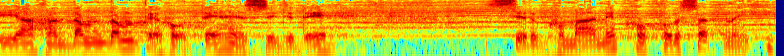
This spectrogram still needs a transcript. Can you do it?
यहाँ दम दम पे होते हैं सिजदे। सिर घुमाने को फुर्सत नहीं।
